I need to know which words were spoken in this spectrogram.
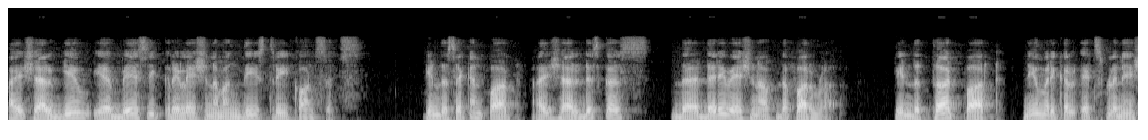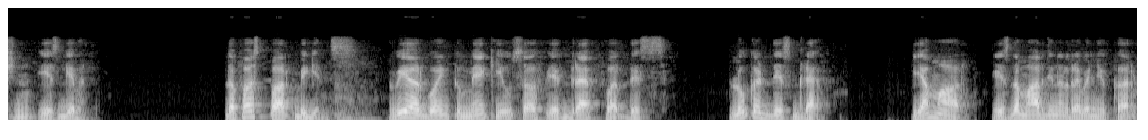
I shall give a basic relation among these three concepts. In the second part, I shall discuss the derivation of the formula. In the third part, numerical explanation is given. The first part begins. We are going to make use of a graph for this. Look at this graph. MR is the marginal revenue curve.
